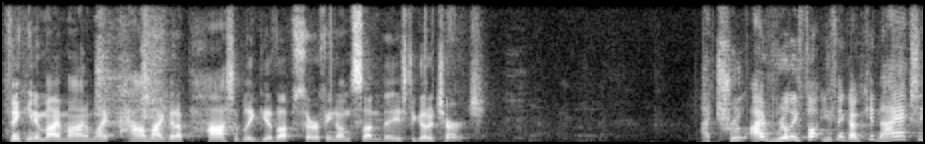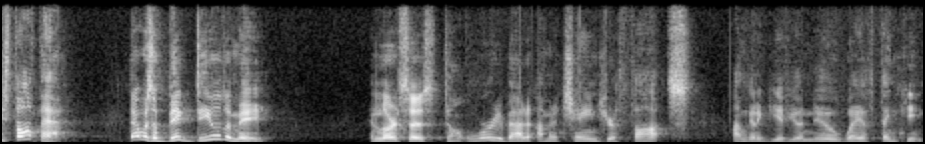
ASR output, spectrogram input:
thinking in my mind, I'm like, how am I going to possibly give up surfing on Sundays to go to church? I true I really thought, you think I'm kidding? I actually thought that. That was a big deal to me. And the Lord says, Don't worry about it. I'm going to change your thoughts. I'm going to give you a new way of thinking.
